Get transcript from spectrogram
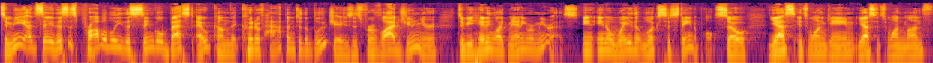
To me, I'd say this is probably the single best outcome that could have happened to the Blue Jays is for Vlad Jr. to be hitting like Manny Ramirez in, in a way that looks sustainable. So, yes, it's one game. Yes, it's one month.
